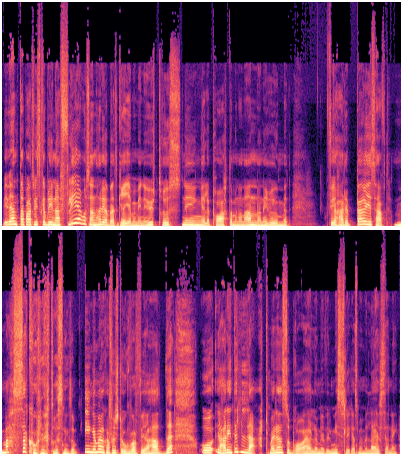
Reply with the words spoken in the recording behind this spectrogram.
vi väntar på att vi ska bli några fler och sen hade jag börjat greja med min utrustning eller prata med någon annan i rummet. För jag hade bergis haft massa cool utrustning som ingen människa förstod varför jag hade. Och jag hade inte lärt mig den så bra heller om jag vill misslyckas med min livesändning.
